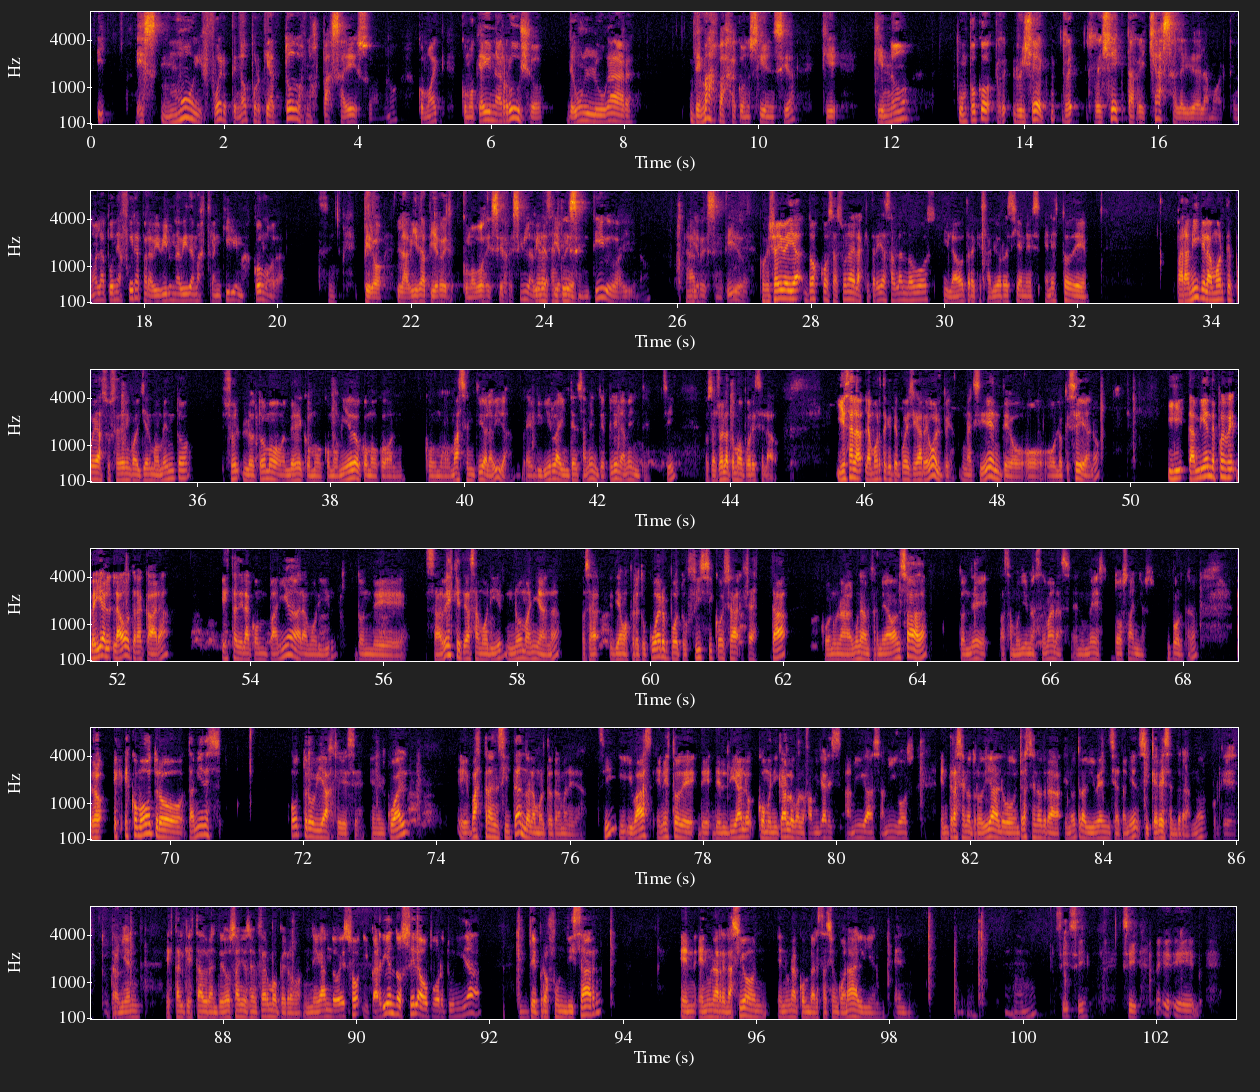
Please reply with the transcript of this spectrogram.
Y es muy fuerte, ¿no? Porque a todos nos pasa eso, ¿no? Como, hay, como que hay un arrullo de un lugar de más baja conciencia que, que no un poco reyecta, rechaza la idea de la muerte, ¿no? La pone afuera para vivir una vida más tranquila y más cómoda. Pero la vida pierde, como vos decías recién, la vida pierde sentido ahí, ¿no? Pierde sentido. Porque yo ahí veía dos cosas, una de las que traías hablando vos y la otra que salió recién, es en esto de, para mí que la muerte pueda suceder en cualquier momento, yo lo tomo en vez de como, como miedo, como con como más sentido a la vida, eh, vivirla intensamente, plenamente, ¿sí? O sea, yo la tomo por ese lado. Y esa es la, muerte que te puede llegar de golpe, un accidente o, lo que sea, ¿no? Y también después veía la otra cara, esta del acompañar a morir, donde sabes que te vas a morir, no mañana, o sea, digamos, pero tu cuerpo, tu físico ya, ya está con una, alguna enfermedad avanzada, donde vas a morir unas semanas, en un mes, dos años, no importa, ¿no? Pero es, como otro, también es otro viaje ese, en el cual eh, vas transitando la muerte de otra manera, ¿sí? Y, vas en esto de, del diálogo, comunicarlo con los familiares, amigas, amigos, entras en otro diálogo, entras en otra, en otra vivencia también, si querés entrar, ¿no? Porque también está el que está durante dos años enfermo, pero negando eso y perdiéndose la oportunidad de profundizar en, en una relación, en una conversación con alguien, en... Sí, sí, sí. Eh,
